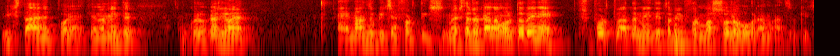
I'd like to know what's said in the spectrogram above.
Licksteiner, poi eh, chiaramente in quell'occasione eh, Mandzukic è fortissimo e sta giocando molto bene e sfortunatamente torna in forma solo ora Mandzukic.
